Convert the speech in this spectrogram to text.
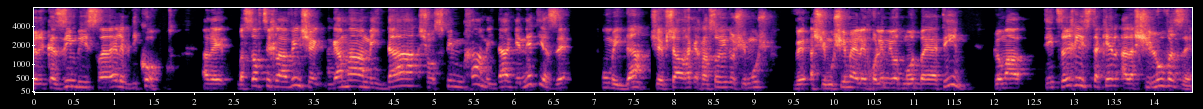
מרכזים בישראל לבדיקות. הרי בסוף צריך להבין שגם המידע שאוספים ממך, המידע הגנטי הזה, הוא מידע שאפשר אחר כך לעשות איתו שימוש, והשימושים האלה יכולים להיות מאוד בעייתיים. כלומר, צריך להסתכל על השילוב הזה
